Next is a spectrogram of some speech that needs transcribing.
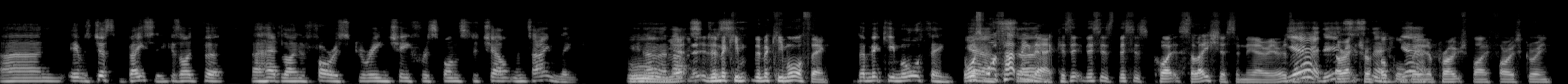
and it was just basically because I'd put a headline of Forest Green chief response to Cheltenham Town link. You Ooh, know, and yeah. the, the Mickey the Mickey Moore thing. The Mickey Moore thing. What's yeah, what's happening so... there? Because this is this is quite salacious in the area, isn't yeah, it? Yeah, Director of football yeah. being approached by Forest Green.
